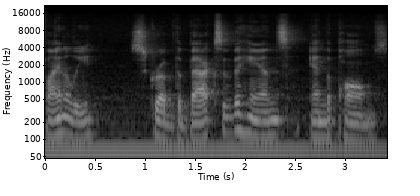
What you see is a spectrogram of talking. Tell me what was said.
Finally, scrub the backs of the hands and the palms.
